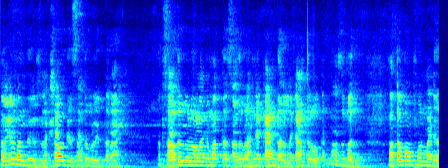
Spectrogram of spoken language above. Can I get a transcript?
ಹೊರಗಡೆ ಬಂದು ಲಕ್ಷಾವಧಿ ಸಾಧುಗಳು ಇರ್ತಾರ. ಮತ್ತು ಸಾಧುಗಳೊಳಗೆ ಮತ್ತು ಸಾಧುಗಳು ಹಂಗೆ ಕಾಣ್ತಾರಲ್ಲ ಕಾಣ್ತಿರ್ಬೇಕಂತ ನಾವು ಸುಮ್ಮದು ಮತ್ತೊಬ್ಬ ಫೋನ್ ಮಾಡಿದ.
